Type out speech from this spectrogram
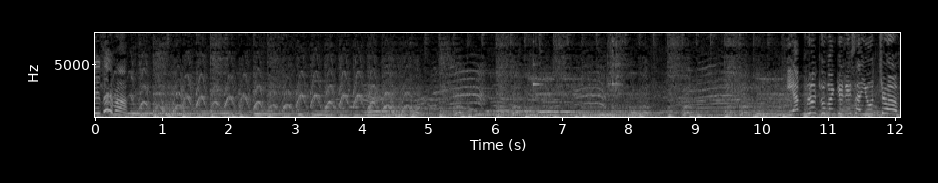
Wala pa si sir ba? I-upload ko man yun eh sa YouTube.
